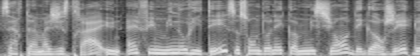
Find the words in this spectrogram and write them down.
certains magistrats, une infime minorité, se sont donnés comme mission d'égorger, de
